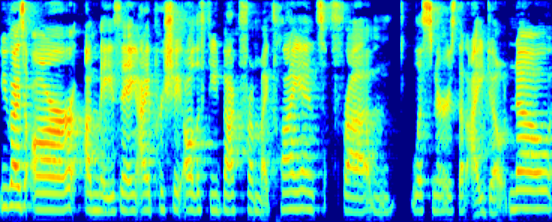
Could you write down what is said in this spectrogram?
You guys are amazing. I appreciate all the feedback from my clients, from listeners that I don't know,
